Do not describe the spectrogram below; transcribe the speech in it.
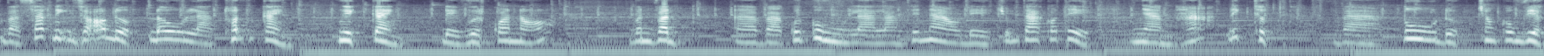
và xác định rõ được đâu là thuận cảnh nghịch cảnh để vượt qua nó? Vân vân. À, và cuối cùng là làm thế nào để chúng ta có thể nhàn hạ đích thực? Và tu được trong công việc.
